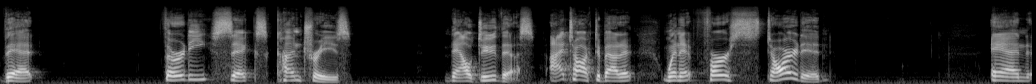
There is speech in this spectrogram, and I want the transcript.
that 36 countries now do this. I talked about it when it first started, and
